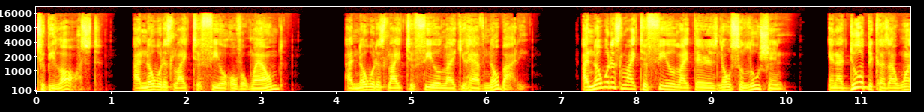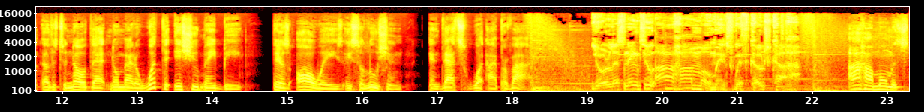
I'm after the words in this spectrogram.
to be lost. I know what it's like to feel overwhelmed. I know what it's like to feel like you have nobody. I know what it's like to feel like there is no solution. And I do it because I want others to know that no matter what the issue may be, there's always a solution. And that's what I provide. You're listening to Aha Moments with Coach Ka. Aha Moments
